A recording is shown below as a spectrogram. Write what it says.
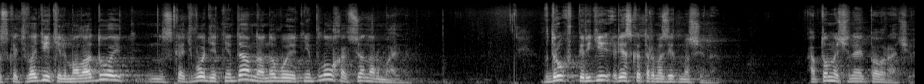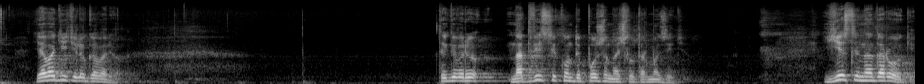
сказать, водитель молодой, сказать, водит недавно, но водит неплохо, все нормально. Вдруг впереди резко тормозит машина, а потом начинает поворачивать. Я водителю говорю, ты, говорю, на две секунды позже начал тормозить. Если на дороге,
